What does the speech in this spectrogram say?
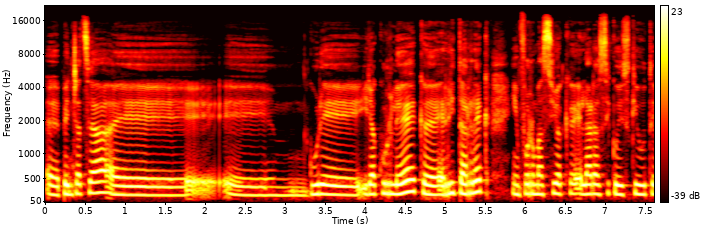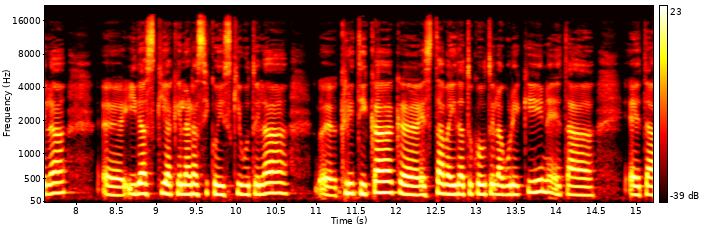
e, pentsatzea e, e, gure irakurleek, herritarrek informazioak helaraziko dizkigutela, e, idazkiak helaraziko dizkigutela, e, kritikak e, ez da bai dutela gurekin, eta eta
